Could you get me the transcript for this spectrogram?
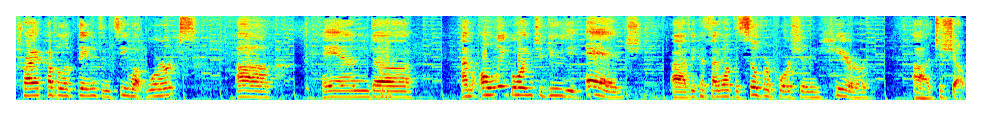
try a couple of things and see what works. Uh, and uh, I'm only going to do the edge uh, because I want the silver portion here uh, to show.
